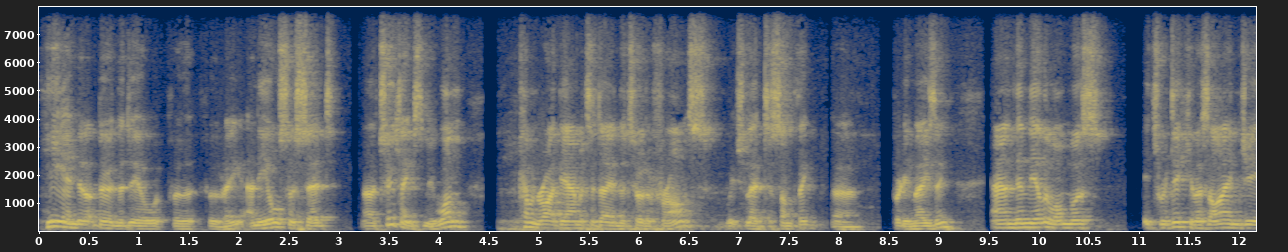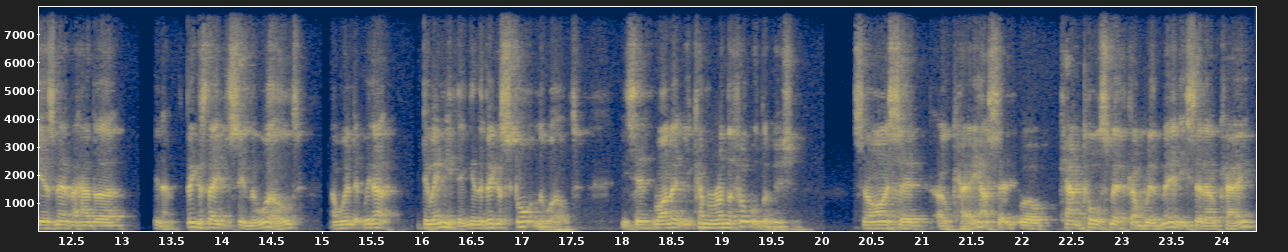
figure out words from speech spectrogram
he ended up doing the deal for the, for the ring. And he also said uh, two things to me. One, come and ride the amateur day in the Tour de France, which led to something uh, pretty amazing. And then the other one was, it's ridiculous. IMG has never had a, you know, biggest agency in the world. And we don't do anything in the biggest sport in the world. He said, Why don't you come and run the football division? So I said, Okay. I said, Well, can Paul Smith come with me? And he said, Okay.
